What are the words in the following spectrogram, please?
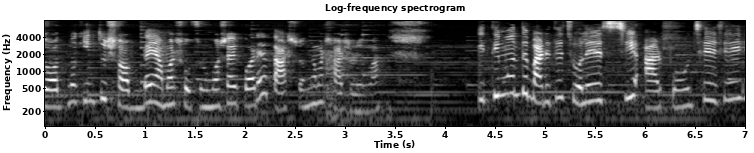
যত্ন কিন্তু সবটাই আমার শ্বশুরমশাই করে, তার সঙ্গে আমার শাশুড়ি মা ইতিমধ্যে বাড়িতে চলে এসেছি আর পৌঁছে এসে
